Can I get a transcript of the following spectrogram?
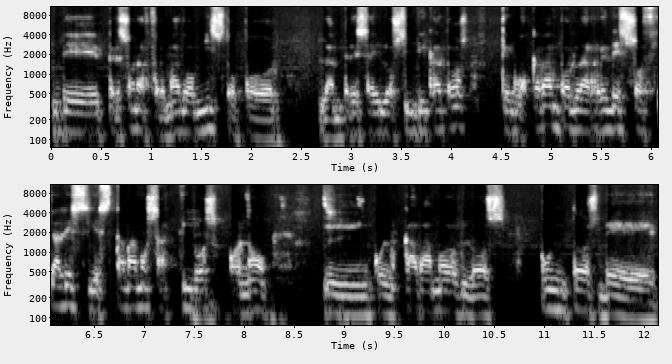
de personas formado mixto por la empresa y los sindicatos que buscaban por las redes sociales si estábamos activos o no. Y inculcábamos los puntos de,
